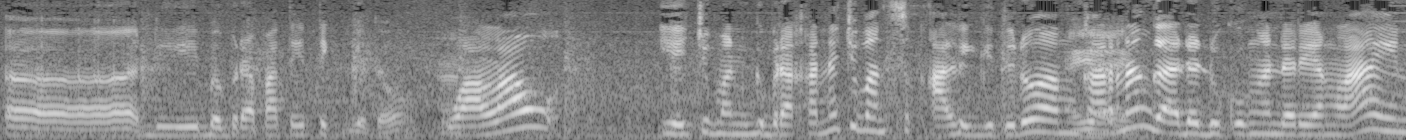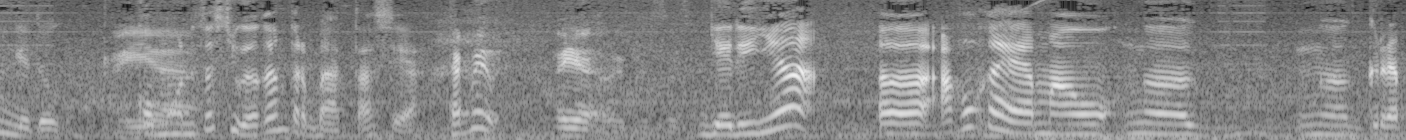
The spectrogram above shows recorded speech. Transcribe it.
eh, di beberapa titik gitu. Walau ya cuman gebrakannya cuman sekali gitu doang Iya, karena iya. nggak ada dukungan dari yang lain gitu. Iya. Komunitas juga kan terbatas ya. tapi iya Jadinya eh, aku kayak mau nge nge-grab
